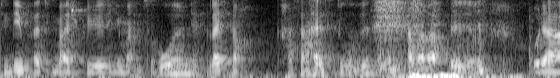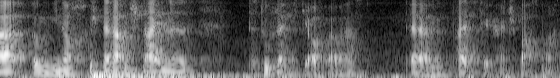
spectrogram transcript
in dem Fall zum Beispiel jemanden zu holen, der vielleicht noch krasser als du bist im Kamerafilm oder irgendwie noch schneller am Schneiden ist, dass du vielleicht nicht die Aufgabe hast, ähm, falls es dir keinen Spaß macht.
